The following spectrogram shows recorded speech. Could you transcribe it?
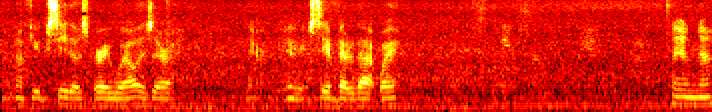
I don't know if you can see those very well. Is there? A, there, maybe you can see it better that way. And uh,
